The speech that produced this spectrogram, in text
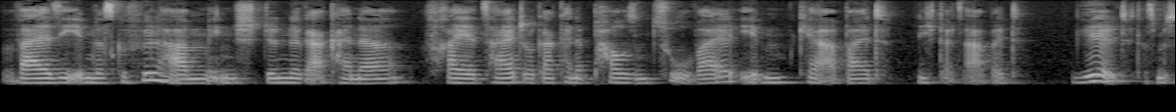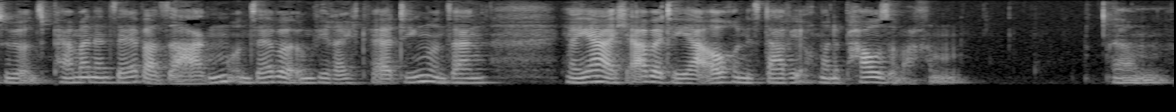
weil sie eben das Gefühl haben, ihnen stünde gar keine freie Zeit oder gar keine Pausen zu, weil eben Care-Arbeit nicht als Arbeit gilt. Das müssen wir uns permanent selber sagen und selber irgendwie rechtfertigen und sagen, ja, ja, ich arbeite ja auch und jetzt darf ich auch mal eine Pause machen. Ähm,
